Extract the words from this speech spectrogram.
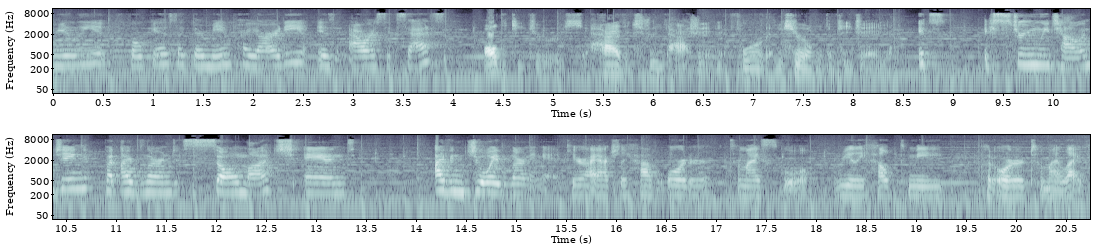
really focused, like their main priority is our success. All the teachers have extreme passion for the material that they're teaching. It's extremely challenging, but I've learned so much and I've enjoyed learning it. Here I actually have order to my school. Really helped me put order to my life.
